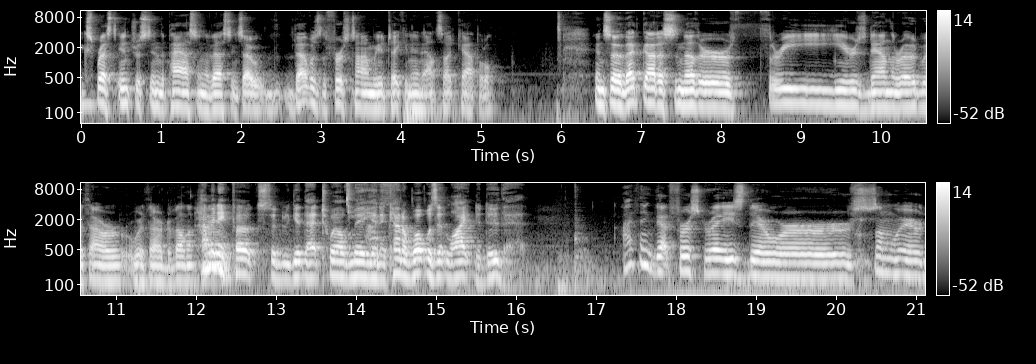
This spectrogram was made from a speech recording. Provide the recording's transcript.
expressed interest in the past in investing. So that was the first time we had taken in outside capital. And so that got us another three years down the road with our with our development. How many folks did we get that twelve million, and kind of what was it like to do that? I think that first raise there were somewhere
